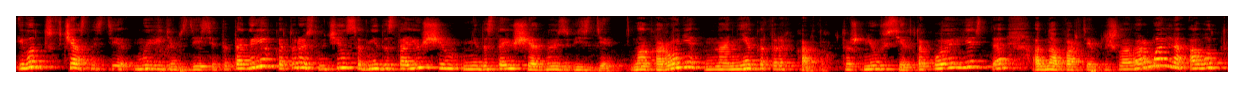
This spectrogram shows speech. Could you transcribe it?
и вот в частности мы видим здесь этот огрех, который случился в недостающем, недостающей одной звезде на короне на некоторых картах, потому что не у всех такое есть, да? одна партия пришла нормально, а вот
